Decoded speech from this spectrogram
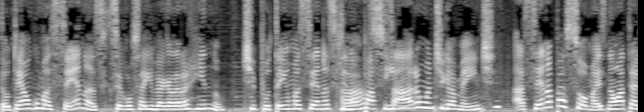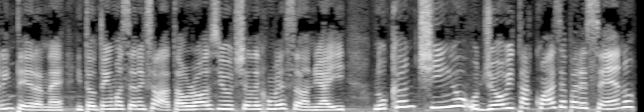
Então tem algumas cenas que você consegue ver a galera rindo. Tipo, tem umas cenas que Ah, não sim. passaram antigamente. A cena passou, mas não a tela inteira, né? Então tem uma cena que, sei lá, tá o Ross e o Chandler conversando. E aí, no cantinho, o Joey tá quase aparecendo.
